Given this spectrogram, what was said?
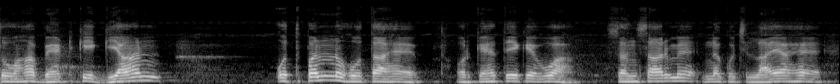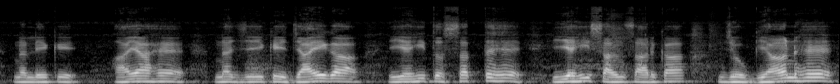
तो वहाँ बैठ के ज्ञान उत्पन्न होता है और कहते कि, वाह, संसार में न कुछ लाया है, न लेके आया है, न लेके जाएगा, यही तो सत्य है। यही संसार का जो ज्ञान है,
